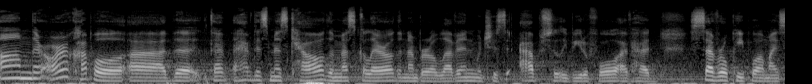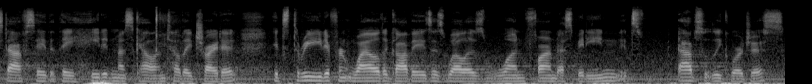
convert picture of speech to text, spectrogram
Um, there are a couple. Uh, the I have this mezcal, the Mezcalero, the number eleven, which is absolutely beautiful. I've had several people on my staff say that they hated mezcal until they tried it. It's three different wild agaves as well as one farmed espadin. It's absolutely gorgeous.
